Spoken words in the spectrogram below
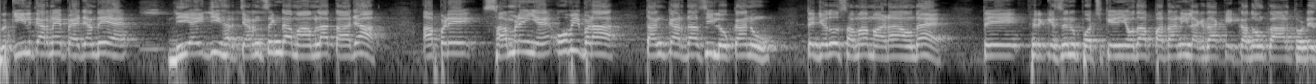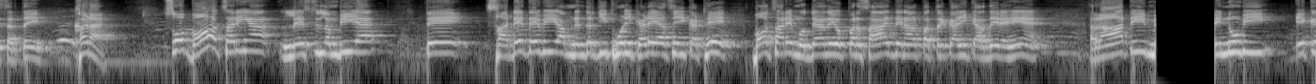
ਵਕੀਲ ਕਰਨੇ ਪੈ ਜਾਂਦੇ ਆ। ਡੀਆਈਜੀ ਹਰਚਰਨ ਸਿੰਘ ਦਾ ਮਾਮਲਾ ਤਾਜ਼ਾ ਆਪਣੇ ਸਾਹਮਣੇ ਹੀ ਹੈ। ਉਹ ਵੀ ਬੜਾ ਤੰਗ ਕਰਦਾ ਸੀ ਲੋਕਾਂ ਨੂੰ। ਤੇ ਜਦੋਂ ਸਮਾਂ ਮਾੜਾ ਆਉਂਦਾ ਹੈ ਤੇ ਫਿਰ ਕਿਸੇ ਨੂੰ ਪੁੱਛ ਕੇ ਨਹੀਂ ਆਉਂਦਾ ਪਤਾ ਨਹੀਂ ਲੱਗਦਾ ਕਿ ਕਦੋਂ ਕਾਲ ਤੁਹਾਡੇ ਸਿਰ ਤੇ ਖੜਾ ਹੈ। ਸੋ ਬਹੁਤ ਸਾਰੀਆਂ ਲਿਸਟ ਲੰਬੀ ਹੈ ਤੇ ਸਾਡੇ ਤੇ ਵੀ ਅਮਨਿੰਦਰਜੀਤ ਹੋਣੀ ਖੜੇ ਆ, ਅਸੀਂ ਇਕੱਠੇ ਬਹੁਤ ਸਾਰੇ ਮੁੱਦਿਆਂ ਦੇ ਉੱਪਰ ਸਾਂਝ ਦੇ ਨਾਲ ਪੱਤਰਕਾਰੀ ਕਰਦੇ ਰਹੇ ਹਾਂ। ਰਾਤ ਹੀ ਮੈਨੂੰ ਵੀ ਇੱਕ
